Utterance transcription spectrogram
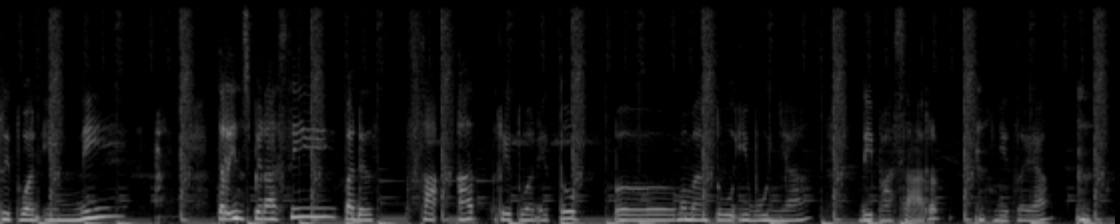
Ridwan ini terinspirasi pada saat Ridwan itu e, membantu ibunya di pasar gitu ya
